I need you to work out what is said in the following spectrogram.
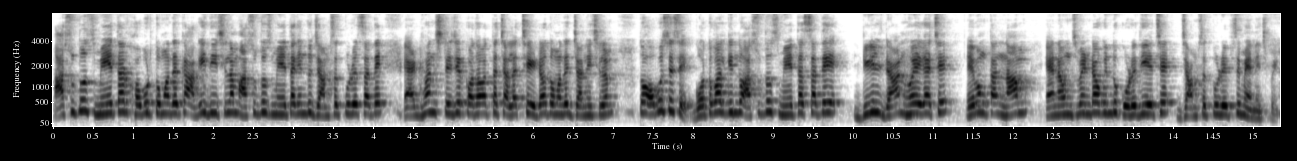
আশুতোষ মেহতার খবর তোমাদেরকে আগেই দিয়েছিলাম। আশুতোষ মেহতা কিন্তু জামশেদপুরের সাথে অ্যাডভান্স স্টেজের কথাবার্তা চালাচ্ছে, এটাও তোমাদের জানিয়েছিলাম। তো অবশেষে গতকাল কিন্তু আশুতোষ মেহতার সাথে ডিল ডান হয়ে গেছে। এবং তার নাম অ্যানাউন্সমেন্টটাও কিন্তু করে দিয়েছে জামশেদপুর এফসি ম্যানেজমেন্ট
